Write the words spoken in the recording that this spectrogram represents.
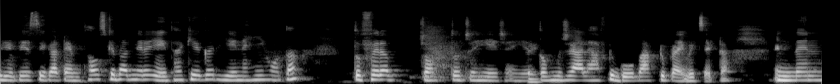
यूपीएससी का अटेम्प्ट था उसके बाद मेरा यही था कि अगर ये नहीं होता तो फिर अब जॉब तो चाहिए चाहिए। तो मुझे I have to go back to private sector and then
